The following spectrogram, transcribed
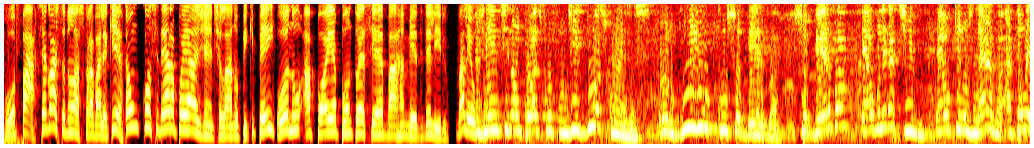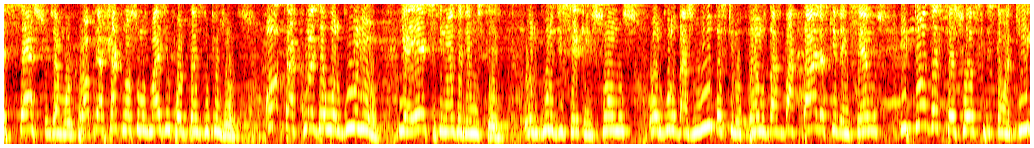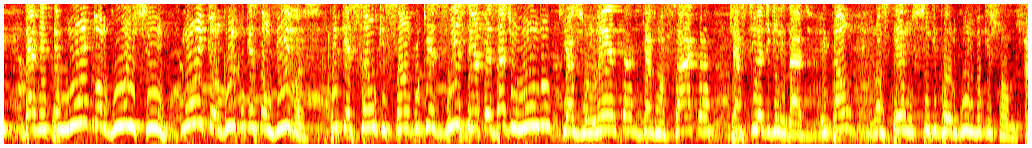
Opa! Você gosta do nosso trabalho aqui? Então considere apoiar a gente lá no PicPay ou no apoia.se barra medo e delírio. Valeu! A gente não pode confundir duas coisas: orgulho com soberba. Soberba é algo negativo, é o que nos leva a ter um excesso de amor próprio e achar que nós somos mais importantes do que os outros. Outra coisa é o orgulho, e é esse que nós devemos ter: o orgulho de ser quem somos, orgulho das lutas que lutamos, das batalhas que vencemos, e todas as pessoas pessoas que estão aqui devem ter muito orgulho, sim, muito orgulho porque estão vivas, porque são o que são, porque existem, apesar de um mundo que as violenta, que as massacra, que as tira a dignidade. Então, nós temos sim que ter orgulho do que somos.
